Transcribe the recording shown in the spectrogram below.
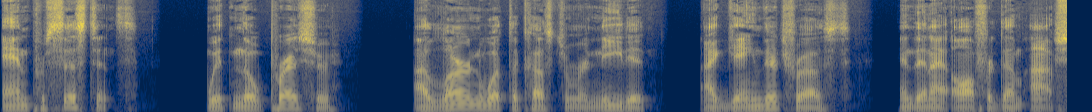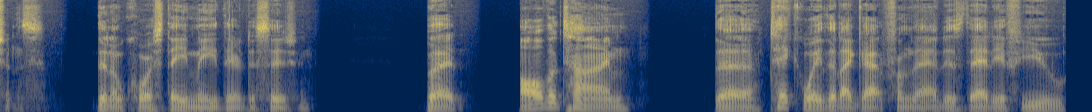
and persistence, with no pressure, I learned what the customer needed. I gained their trust and then I offered them options then of course they made their decision. But all the time, the takeaway that I got from that is that if you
